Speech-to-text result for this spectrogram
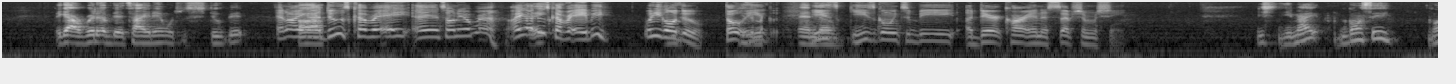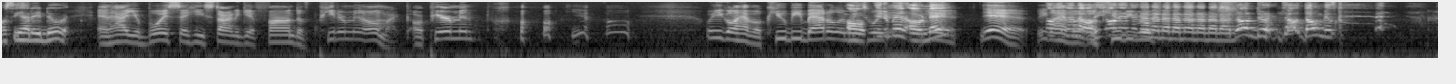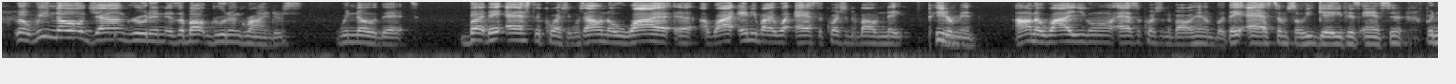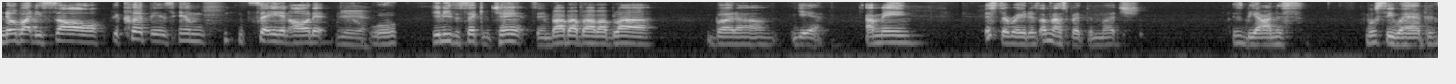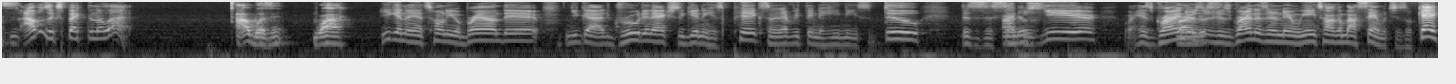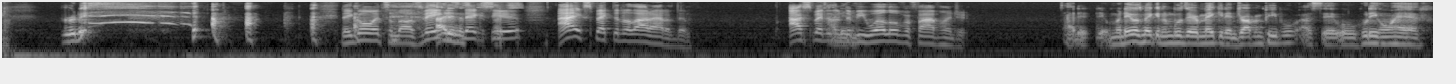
they got rid of their tight end, which was stupid. And all you Uh, gotta do is cover A Antonio Brown. All you gotta do is cover AB. What he gonna do? Throw, He's he, man, he's he's going to be a Derek Carr interception machine. He, he might. We're gonna see. We're gonna see how they do it. And how your boy said he's starting to get fond of Peterman. Oh my, or Pearman. yeah. Where you gonna have a QB battle in Oh, between? Peterman? Oh, yeah. Nate? Yeah, we No, gonna have no, no, a, a QB no, no, no, no, no, no, no, no, no, don't do it. Don't, don't miss. Look, we know Jon Gruden is about Gruden grinders. We know that, but they asked the question, which I don't know why. Uh, why anybody would ask the question about Nate Peterman? I don't know why you're gonna ask a question about him, but they asked him, so he gave his answer. But nobody saw the clip. Is him saying all that? Yeah, yeah. Well, he needs a second chance and blah blah blah blah blah. But um, yeah, I mean, it's the Raiders. I'm not expecting much. Let's be honest. We'll see what happens. I was expecting a lot. I wasn't. Why? You get Antonio Brown there. You got Gruden actually getting his picks and everything that he needs to do. This is his second Grinders. year. His grinders, Grinders. his grinders are in there. We ain't talking about sandwiches, okay? Gruden. They go into Las Vegas expect next year. I expected a lot out of them. I expected I them to didn't. be well over 500. I did when they was making the moves they were making and dropping people. I said, well, who they gonna have?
